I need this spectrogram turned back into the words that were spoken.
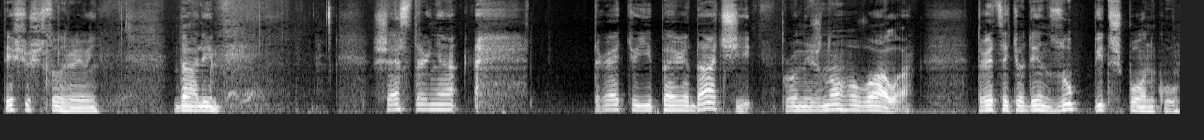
1600 гривень. Далі. Шестерня третьої передачі проміжного вала. 31 зуб під шпонку.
